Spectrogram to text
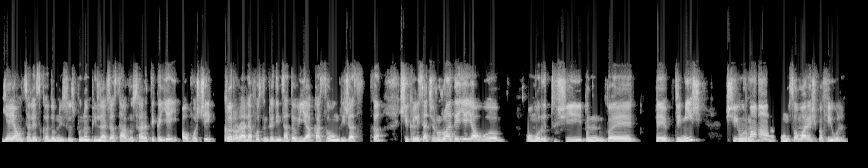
Ei au înțeles că Domnul Isus, până în pilda aceasta, a vrut să arate că ei au fost cei cărora le-a fost încredințată via ca să o îngrijească și când li s-a cerut roade, ei au uh, omorât și până pe, pe trimiși și mm. urma mm. acum să omoare și pe fiul.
